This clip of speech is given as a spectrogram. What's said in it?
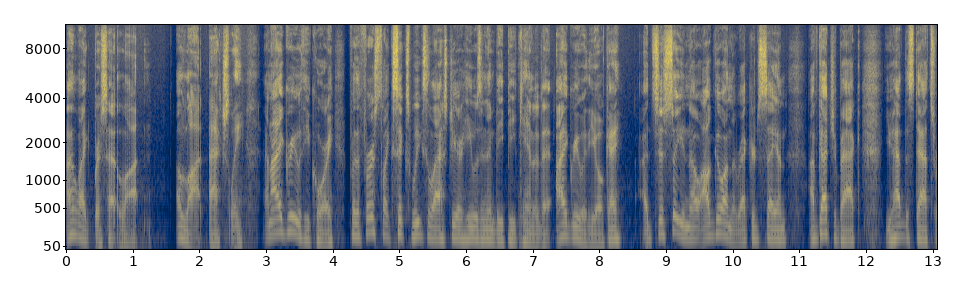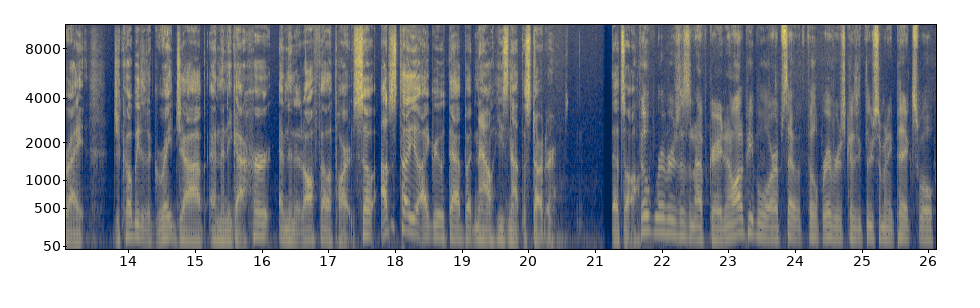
I like Brissett a lot. A lot, actually. And I agree with you, Corey. For the first like six weeks of last year, he was an MVP candidate. I agree with you, okay? Uh, just so you know, I'll go on the record saying, I've got your back. You had the stats right. Jacoby did a great job, and then he got hurt, and then it all fell apart. So I'll just tell you, I agree with that, but now he's not the starter. That's all. Philip Rivers is an upgrade, and a lot of people are upset with Philip Rivers because he threw so many picks. Well,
